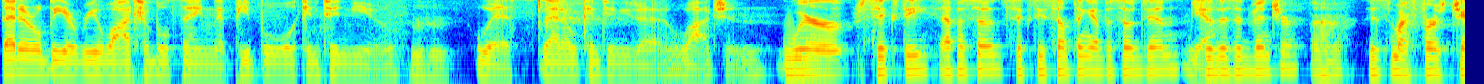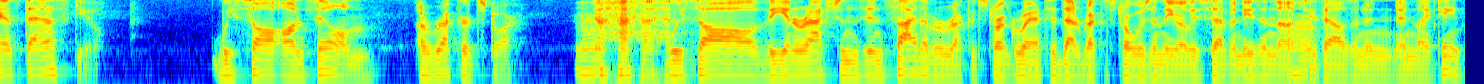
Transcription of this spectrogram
that it'll be a rewatchable thing that people will continue Mm-hmm. with that will continue to watch and We're sixty episodes, sixty something episodes in Yeah. to this adventure. Uh-huh. This is my first chance to ask you. We saw on film a record store. we saw the interactions inside of a record store. Granted, that record store was in the early '70s and not Uh-huh. 2019.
